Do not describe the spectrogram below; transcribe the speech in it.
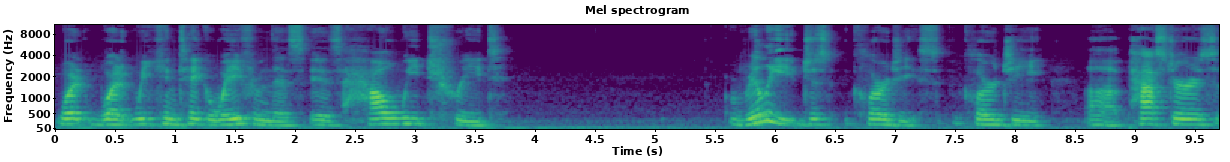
what what we can take away from this is how we treat really just clergies, clergy, uh, pastors,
